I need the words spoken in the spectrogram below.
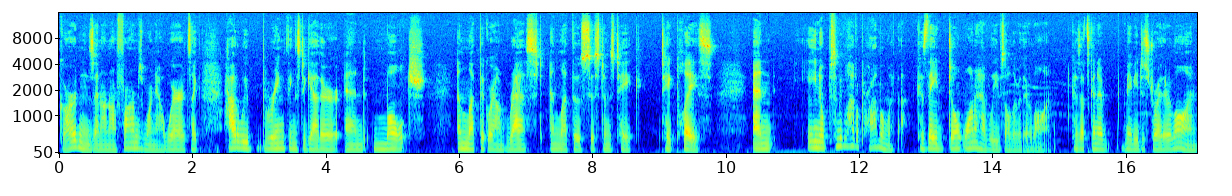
gardens and on our farms more now where it's like how do we bring things together and mulch and let the ground rest and let those systems take take place? And you know some people have a problem with that because they don't want to have leaves all over their lawn because that's going to maybe destroy their lawn.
